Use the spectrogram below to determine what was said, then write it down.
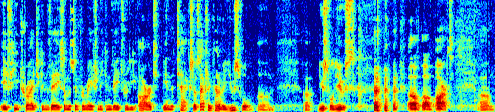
if he tried to convey some of this information he conveyed through the art in the text. So it's actually kind of a useful, um, uh, useful use of, of art. Um,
